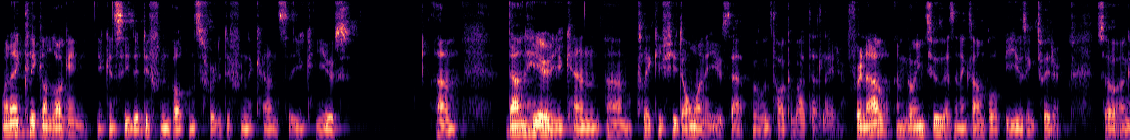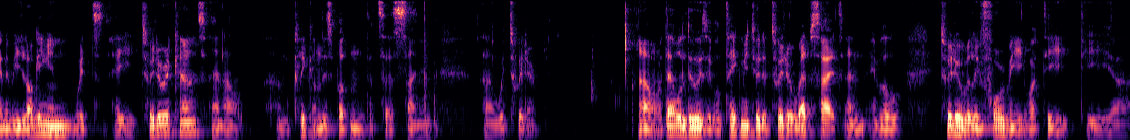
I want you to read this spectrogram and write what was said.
when I click on login, you can see the different buttons for the different accounts that you can use. Um, down here you can um, click if you don't want to use that, but we'll talk about that later. For now, I'm going to, as an example, be using Twitter. So I'm going to be logging in with a Twitter account and I'll um, click on this button that says sign in uh, with Twitter. Now what that will do is it will take me to the Twitter website and it will Twitter will inform me what the, the uh,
